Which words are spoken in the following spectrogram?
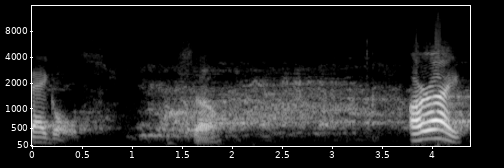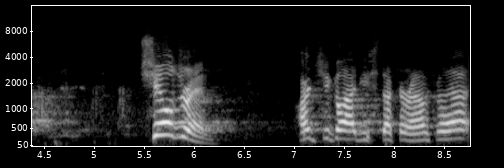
bagels. So, all right. Children, aren't you glad you stuck around for that?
